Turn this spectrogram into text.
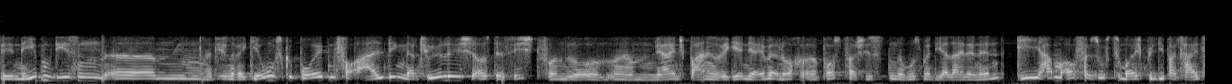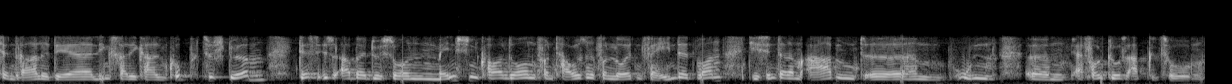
die neben diesen, ähm, diesen Regierungsgebäuden vor allen Dingen natürlich aus der Sicht von so, ähm, ja in Spanien regieren ja immer noch äh, Postfaschisten, da muss man die ja leider nennen, die haben auch versucht zum Beispiel die Parteizentrale der linksradikalen KUP zu stürmen. Das ist aber durch so einen Menschenkordon von Tausenden von Leuten verhindert worden. Die sind dann am Abend äh, un, äh, erfolglos abgezogen.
